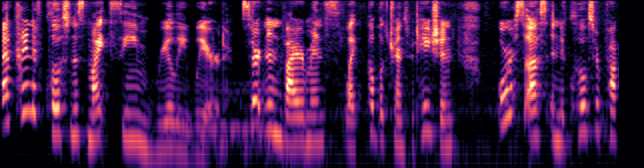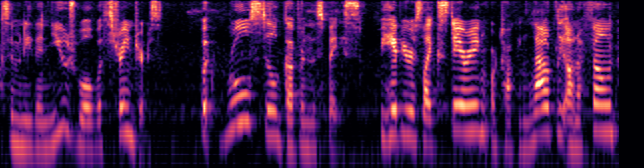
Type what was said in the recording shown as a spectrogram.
that kind of closeness might seem really weird. Certain environments, like public transportation, force us into closer proximity than usual with strangers. But rules still govern the space. Behaviors like staring or talking loudly on a phone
